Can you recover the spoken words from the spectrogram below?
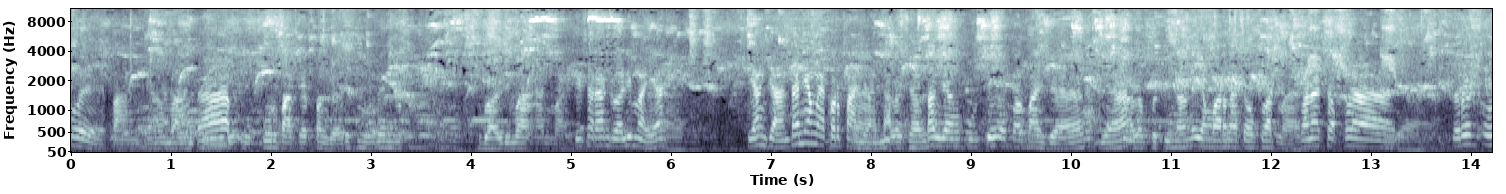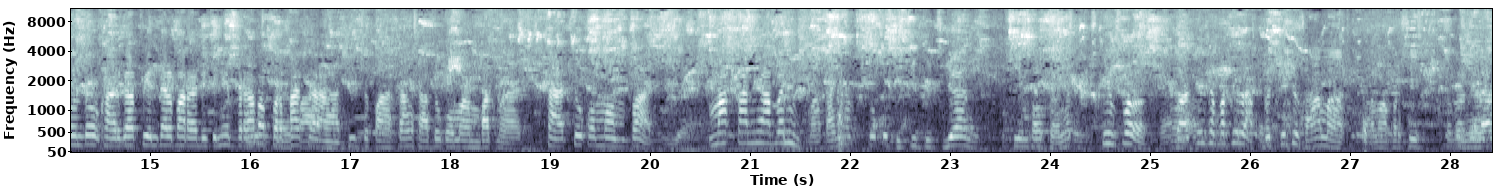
Wih, panjang mantap. Ukur pakai penggaris mungkin 25-an mas. Kisaran 25 ya. Yang jantan yang ekor panjang. Nah, kalau jantan yang putih ekor panjang, ya. Kalau betinanya yang warna coklat mas. warna coklat. Iya. Terus untuk harga pintel paradis ini berapa per pasang? Parasi sepasang 1,4 mas. 1,4. Iya. Makannya apa nih? Makanya cukup biji-bijian, simpel banget. Simple. Berarti seperti lakbet gitu. Sama, sama persis. Inilah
